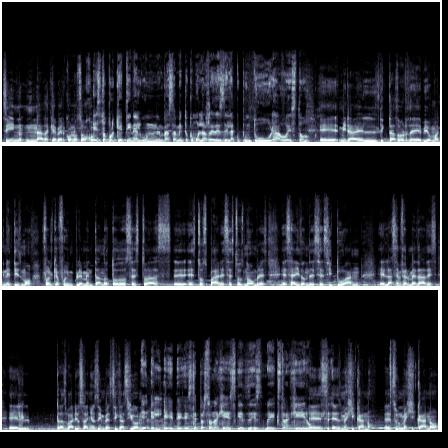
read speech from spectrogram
Sí, no- nada que ver con los ojos. ¿Esto por qué tiene algún basamento como las redes de la acupuntura o esto? Eh, mira, el dictador de biomagnetismo fue el que fue implementando todas estas eh, estos pares, estos nombres, es ahí donde se sitúan eh, las enfermedades. Él tras varios años de investigación. Eh, ¿Este personaje es, es, extranjero? Es, es, mexicano. Es un mexicano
